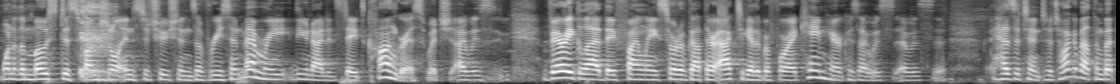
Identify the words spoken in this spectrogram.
one of the most dysfunctional institutions of recent memory, the United States Congress, which I was very glad they finally sort of got their act together before I came here because I was, I was uh, hesitant to talk about them. But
